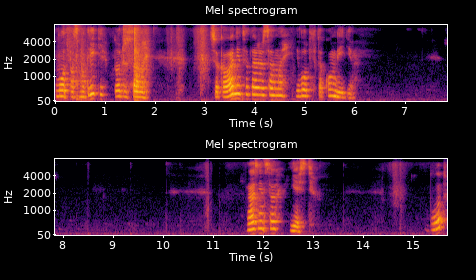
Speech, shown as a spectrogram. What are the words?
вот, посмотрите, тот же самый Шоколадница та же самая. И вот в таком виде. Разница есть. Вот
